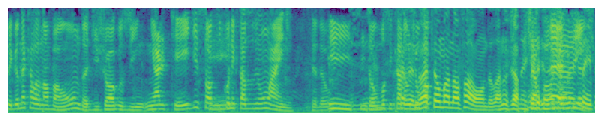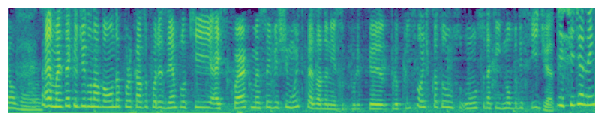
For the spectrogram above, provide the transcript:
pegando aquela nova onda de jogos de, em arcade, só que Sim. conectados em online, entendeu? Isso, Então isso. você cada um dizer, tinha não um é tão uma nova onda lá no Japão. No Japão é, alguns. É, mas é que eu digo nova onda por causa, por exemplo, que a Square começou a investir muito pesado nisso, porque, por- principalmente por causa do anúncio daquele novo Dissidia. Dissidia nem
